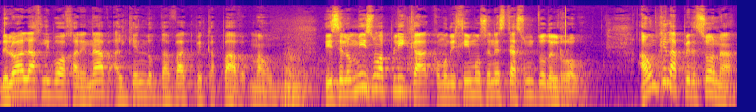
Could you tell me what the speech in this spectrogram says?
ולא הלך ליבו אחר עיניו, על כן לא דבק בכפיו מעום. Dice, lo mismo aplica, como dijimos en este asunto del robo. Aunque la persona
